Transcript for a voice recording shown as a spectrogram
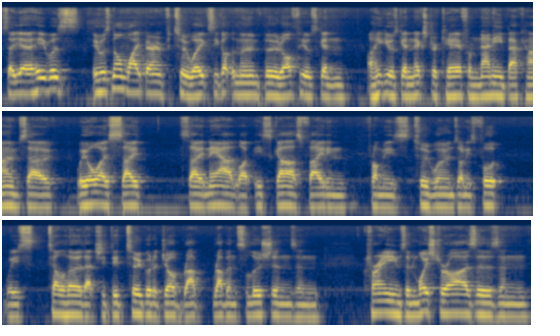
So yeah, he was He was non-weight bearing for two weeks. He got the moon boot off. He was getting, I think he was getting extra care from nanny back home. So we always say, say now like his scars fading from his two wounds on his foot. We tell her that she did too good a job rub, rubbing solutions and creams and moisturizers and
